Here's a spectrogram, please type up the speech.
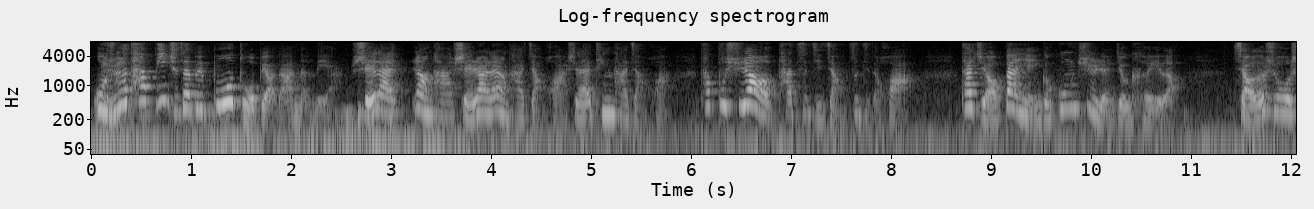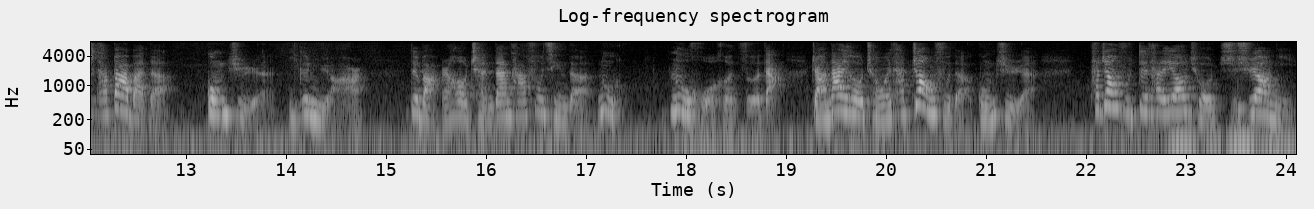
我觉得他一直在被剥夺表达能力啊！谁来让他？谁来让他讲话？谁来听他讲话？他不需要他自己讲自己的话，他只要扮演一个工具人就可以了。小的时候是他爸爸的工具人，一个女儿，对吧？然后承担他父亲的怒怒火和责打，长大以后成为她丈夫的工具人。她丈夫对她的要求只需要你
